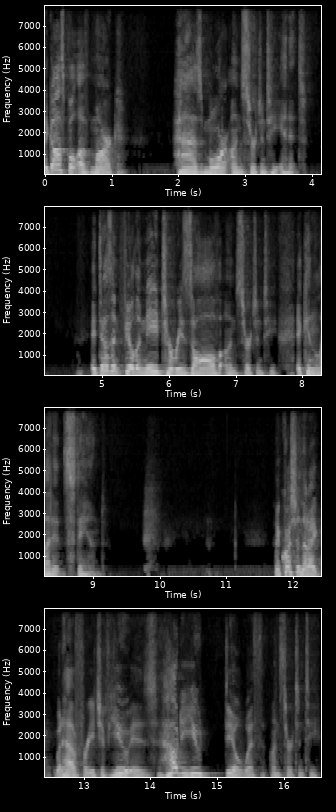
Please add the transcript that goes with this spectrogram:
The Gospel of Mark has more uncertainty in it. It doesn't feel the need to resolve uncertainty, it can let it stand. And question that I would have for each of you is how do you deal with uncertainty?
